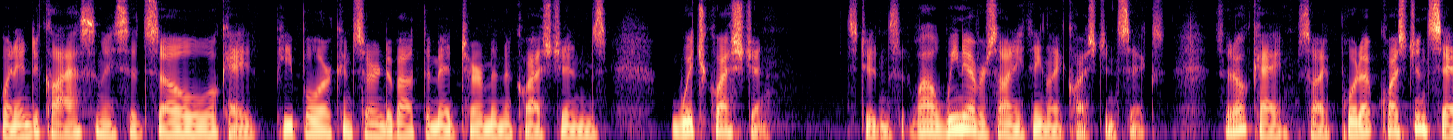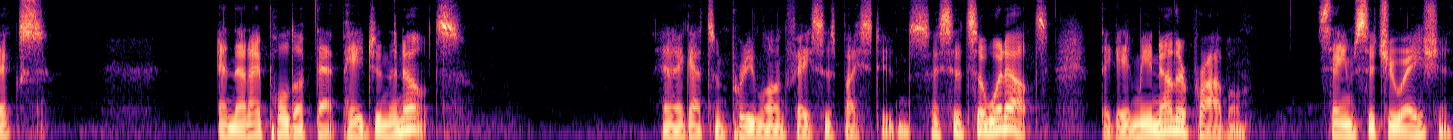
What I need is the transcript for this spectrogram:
went into class and I said, So, okay, people are concerned about the midterm and the questions. Which question? Students said, Well, we never saw anything like question six. I said, Okay. So I put up question six and then I pulled up that page in the notes. And I got some pretty long faces by students. I said, So what else? They gave me another problem. Same situation.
